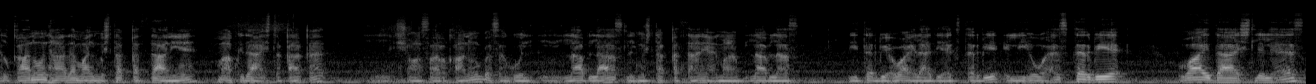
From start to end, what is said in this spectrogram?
القانون هذا مال المشتقة الثانية ماكو داعي اشتقاقه شلون صار القانون بس أقول لابلاس للمشتقة الثانية. يعني لابلاس d تربيع Y إلى dx تربيع اللي هو S تربيع واي داش للاس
